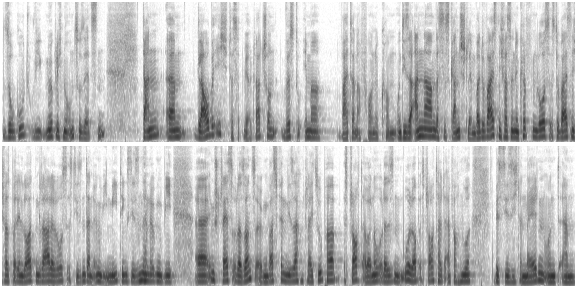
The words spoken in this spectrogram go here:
so gut wie möglich nur umzusetzen, dann ähm, glaube ich, das hatten wir ja gerade schon, wirst du immer weiter nach vorne kommen. Und diese Annahmen, das ist ganz schlimm, weil du weißt nicht, was in den Köpfen los ist, du weißt nicht, was bei den Leuten gerade los ist. Die sind dann irgendwie in Meetings, die sind dann irgendwie äh, im Stress oder sonst irgendwas, finden die Sachen vielleicht super. Es braucht aber nur, oder sie sind im Urlaub, es braucht halt einfach nur, bis die sich dann melden und ähm,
